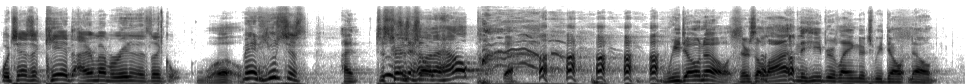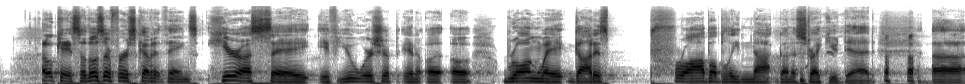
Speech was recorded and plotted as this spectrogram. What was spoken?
Which, as a kid, I remember reading this like, whoa! man, he was just I'm just, just trying, trying to to help. help. we don't know. There's a lot in the Hebrew language we don't know. Okay, so those are first covenant things. Hear us say if you worship in a, a wrong way, God is probably not going to strike you dead. Uh,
